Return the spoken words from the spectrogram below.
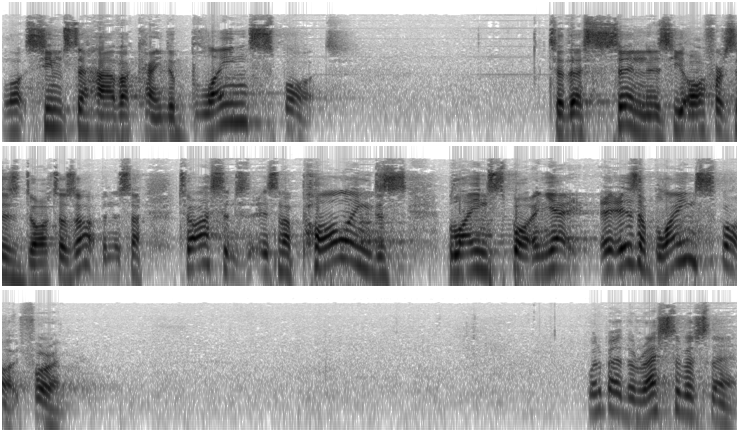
Lot seems to have a kind of blind spot to this sin as he offers his daughters up. And a, to us, it's, it's an appalling blind spot, and yet it is a blind spot for him. What about the rest of us then?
